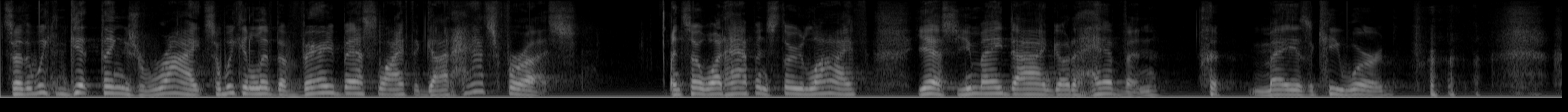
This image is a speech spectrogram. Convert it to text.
so that we can get things right, so we can live the very best life that God has for us. And so, what happens through life, yes, you may die and go to heaven. may is a key word.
